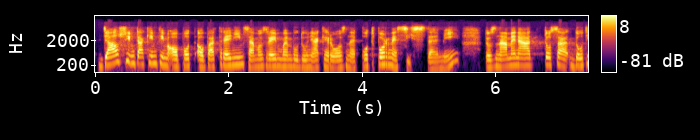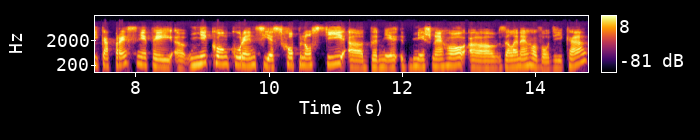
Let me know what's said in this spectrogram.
Ďalším takým tým opatrením samozrejme budú nejaké rôzne podporné systémy. To znamená, to sa dotýka presne tej e, nekonkurencie schopnosti e, dnešného e, zeleného vodíka,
